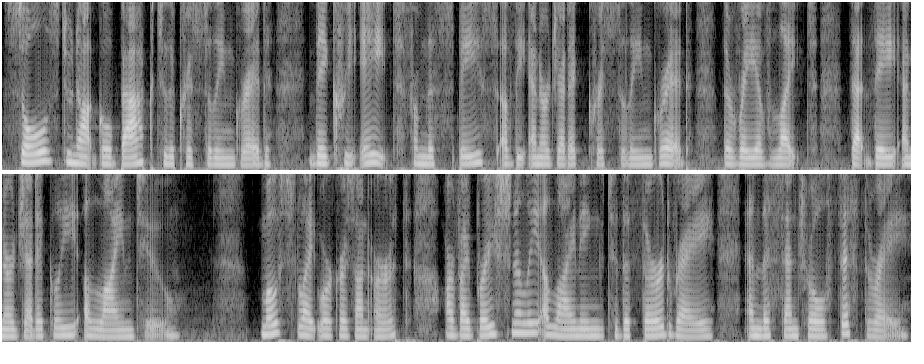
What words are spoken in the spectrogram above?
Souls do not go back to the crystalline grid, they create from the space of the energetic crystalline grid, the ray of light, that they energetically align to. Most lightworkers on Earth are vibrationally aligning to the third ray and the central fifth ray.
